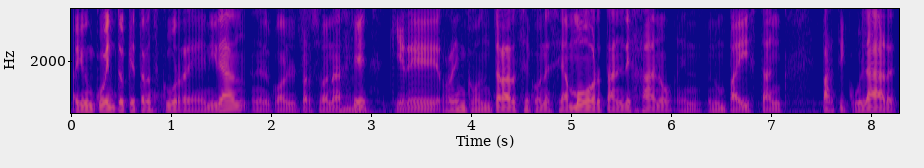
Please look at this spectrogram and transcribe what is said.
Hay un cuento que transcurre en Irán, en el cual el personaje quiere reencontrarse con ese amor tan lejano en, en un país tan particular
